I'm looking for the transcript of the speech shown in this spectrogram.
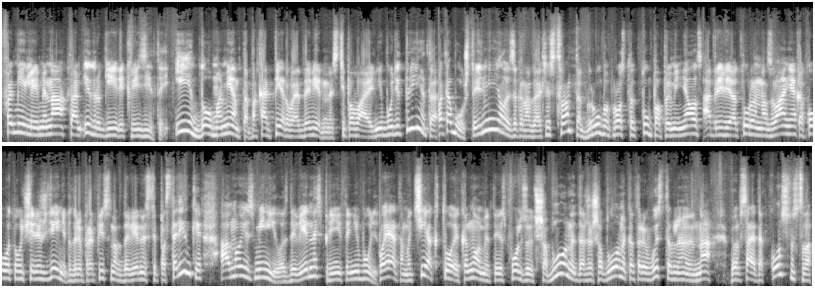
фамилии, имена там и другие реквизиты. И до момента, пока первая доверенность типовая не будет принята, потому что изменилось законодательство, так грубо, просто тупо поменялась аббревиатура названия какого-то учреждения, которое прописано в доверенности по старинке, оно изменилось, доверенность принята не будет. Поэтому те, кто экономит и использует шаблоны, даже шаблоны, которые выставлены на веб-сайтах консульства,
